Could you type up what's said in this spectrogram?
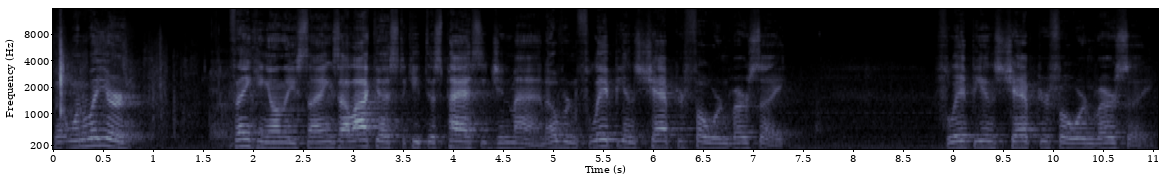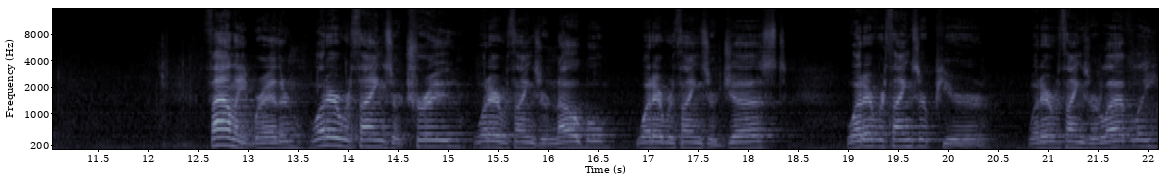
But when we are thinking on these things, I like us to keep this passage in mind. Over in Philippians chapter 4 and verse 8. Philippians chapter 4 and verse 8. Finally, brethren, whatever things are true, whatever things are noble, whatever things are just, whatever things are pure, whatever things are lovely,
